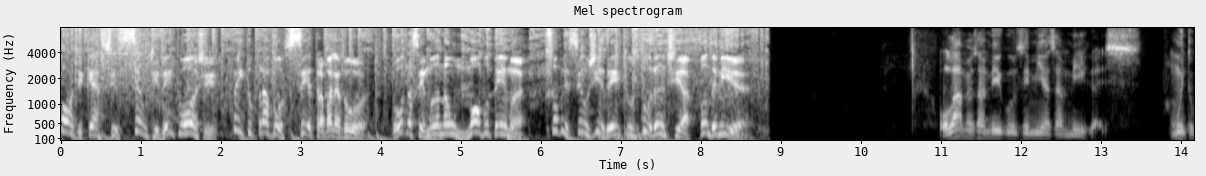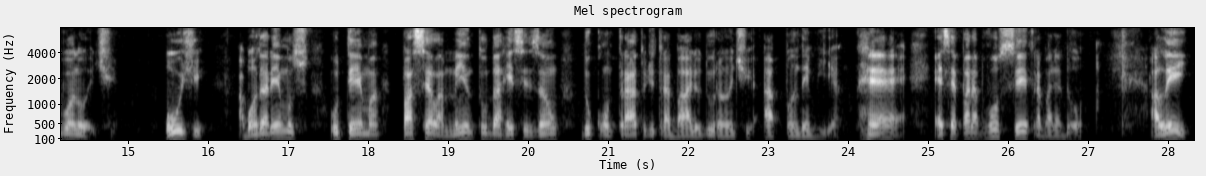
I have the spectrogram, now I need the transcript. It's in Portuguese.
Podcast Seu Direito Hoje, feito para você, trabalhador. Toda semana um novo tema sobre seus direitos durante a pandemia. Olá, meus amigos e minhas amigas. Muito boa noite. Hoje abordaremos o tema parcelamento da rescisão do contrato de trabalho durante a pandemia. É, essa é para você, trabalhador. A lei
